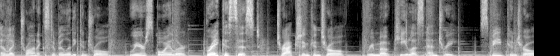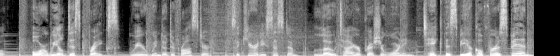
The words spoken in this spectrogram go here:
Electronic stability control, rear spoiler, brake assist, traction control, remote keyless entry, speed control, four-wheel disc brakes, rear window defroster, security system, low tire pressure warning. Take this vehicle for a spin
